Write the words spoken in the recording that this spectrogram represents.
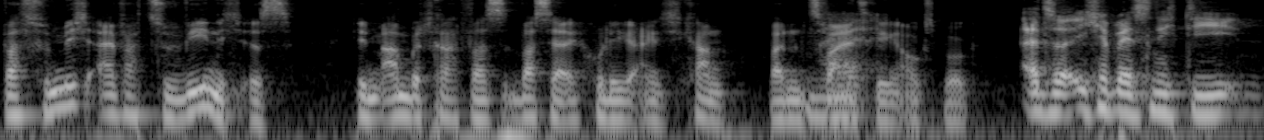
was für mich einfach zu wenig ist im Anbetracht, was, was der Kollege eigentlich kann bei einem 2-1 gegen Augsburg. Also ich habe jetzt nicht die,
